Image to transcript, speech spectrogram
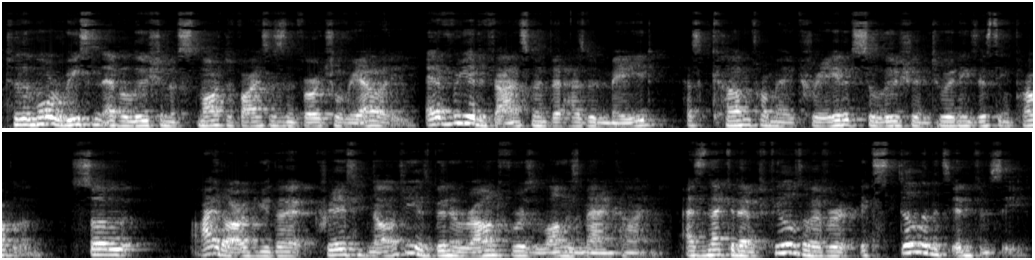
to the more recent evolution of smart devices and virtual reality, every advancement that has been made has come from a creative solution to an existing problem. So, I'd argue that creative technology has been around for as long as mankind. As an academic field, however, it's still in its infancy.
